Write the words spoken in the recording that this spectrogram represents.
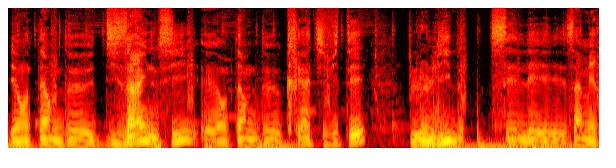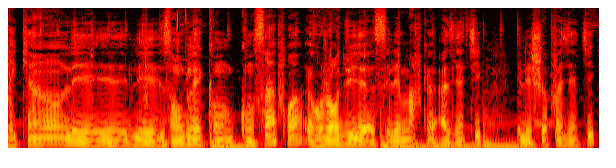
et en termes de design aussi, et en termes de créativité, le lead, c'est les Américains, les, les Anglais qui ont, qui ont ça, quoi. Et aujourd'hui, euh, c'est les marques asiatiques et les shops asiatiques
